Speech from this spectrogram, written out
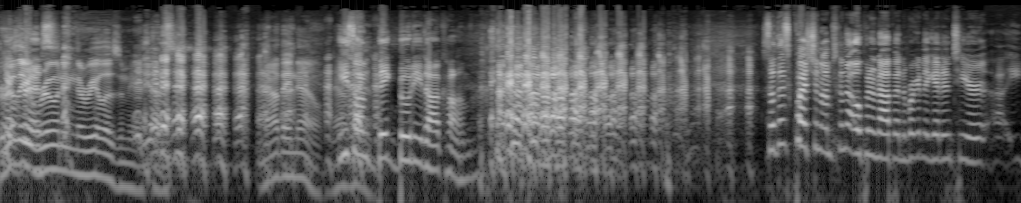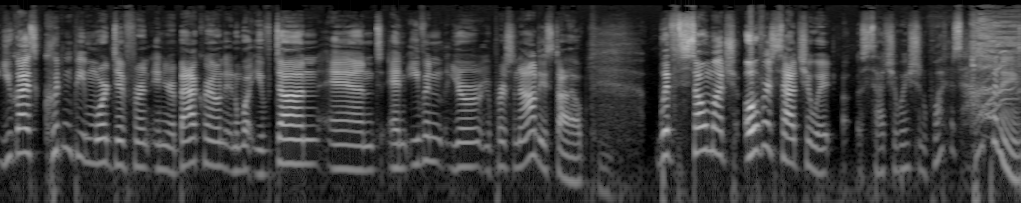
natural. You're you, really Chris. ruining the realism here. Chris. now they know. Now He's they on know. bigbooty.com. so this question, I'm just going to open it up, and we're going to get into your. Uh, you guys couldn't be more different in your background and what you've done, and and even your your personality style. With so much oversaturation, saturation. What is happening?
